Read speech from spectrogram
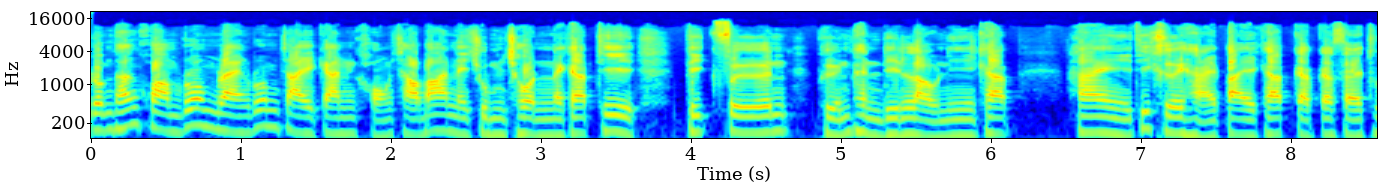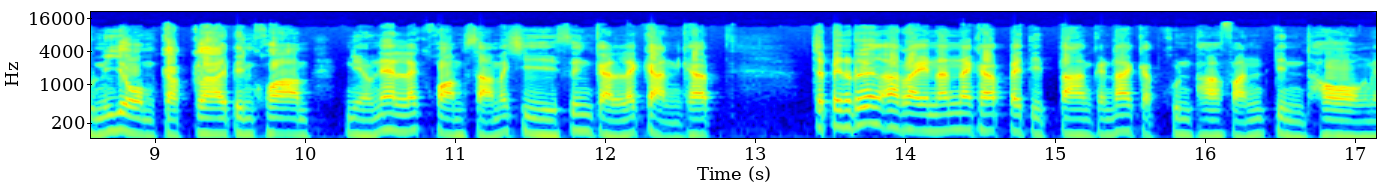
รวมทั้งความร่วมแรงร่วมใจกันของชาวบ้านในชุมชนนะครับที่พลิกฟื้นผืนแผ่นดินเหล่านี้ครับ ให้ที่เคยหายไปครับกับกระแสทุนนิยมกลับกลายเป็นความเหนียวแน่นและความสามัคคีซึ่งกันและกันครับ จะเป็นเรื่องอะไรนั้นนะครับ ไปติดตามกันได้กับคุณพาฝันปิ่นทองใน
